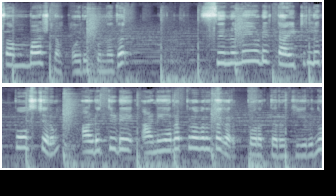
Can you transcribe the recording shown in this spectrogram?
സംഭാഷണം ഒരുക്കുന്നത്. സിനിമയുടെ ടൈറ്റിൽ ലുക്ക് പോസ്റ്ററും അടുത്തിടെ അണിയറ പ്രവർത്തകർ പുറത്തിറക്കിയിരുന്നു.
